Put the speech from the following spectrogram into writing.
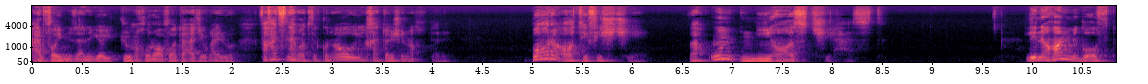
حرفایی می‌زنه یا جور خرافات عجیب رو فقط نباید فکر کنه او این خطای شناختی داره. بار عاطفیش چیه؟ و اون نیاز چی هست؟ لینهان می‌گفت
